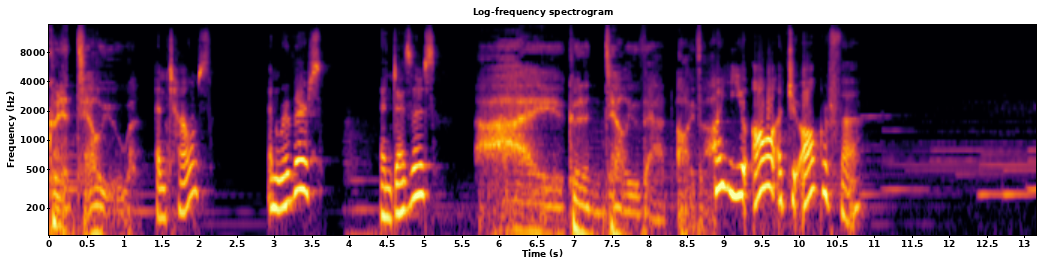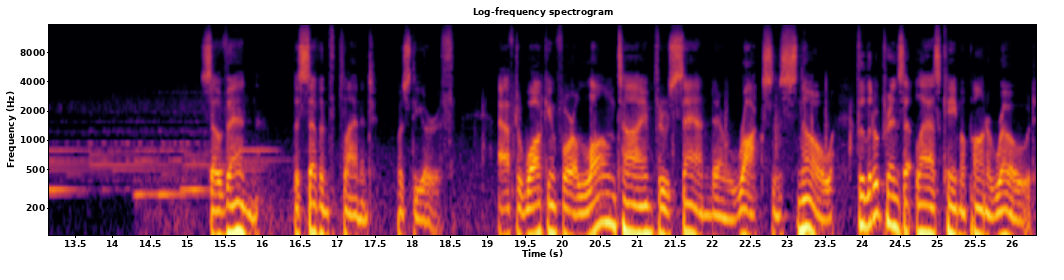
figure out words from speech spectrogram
couldn't tell you. And towns? And rivers? And deserts? I couldn't tell you that either. But you are a geographer. So then, the seventh planet was the Earth. After walking for a long time through sand and rocks and snow, the little prince at last came upon a road,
